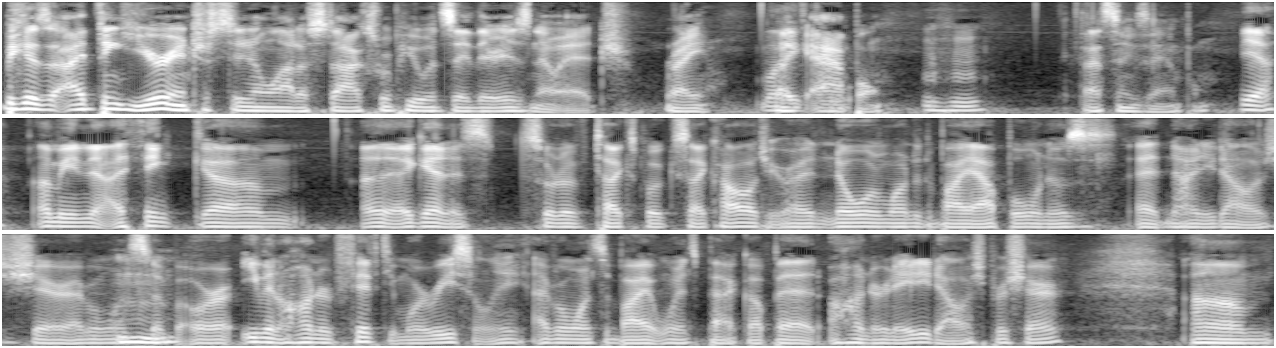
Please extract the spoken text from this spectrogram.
Because I think you're interested in a lot of stocks where people would say there is no edge, right? Like, Like- Apple. Mm-hmm. That's an example. Yeah, I mean, I think um, again, it's sort of textbook psychology, right? No one wanted to buy Apple when it was at ninety dollars a share. Everyone wants Mhm. to, or even one hundred fifty more recently. Everyone wants to buy it when it's back up at one hundred eighty dollars per share. Um,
